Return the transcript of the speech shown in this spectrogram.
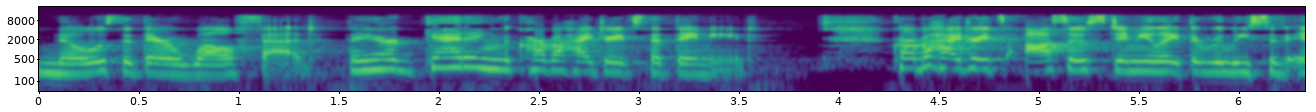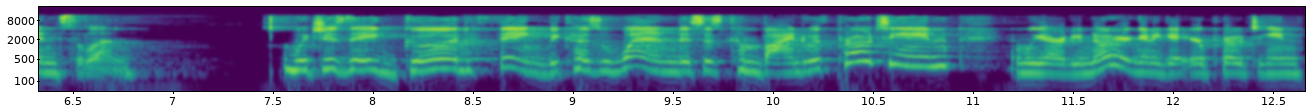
knows that they're well fed. They are getting the carbohydrates that they need. Carbohydrates also stimulate the release of insulin, which is a good thing because when this is combined with protein, and we already know you're going to get your protein,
